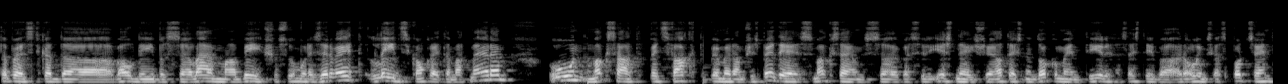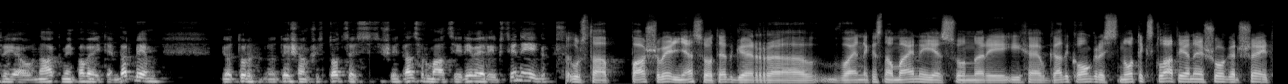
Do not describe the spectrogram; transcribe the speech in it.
Tāpēc, kad uh, valdības lēmumā bija šo summu rezervēt līdz konkrētam apmēram un maksāt pēc fakta. Piemēram, šis pēdējais maksājums, kas ir iesniegts šajā attaisnojuma dokumentā, ir saistībā ar Olimpiskā sporta centra jau nākamajiem paveiktiem darbiem. Jo tur nu, tiešām šis process, šī transformācija ir ievērības cienīga. Uz tā paša viļņa esot, Edgars, vai nekas nav mainījies, un arī IHF gada kongress notiks klātienē šogad šeit.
